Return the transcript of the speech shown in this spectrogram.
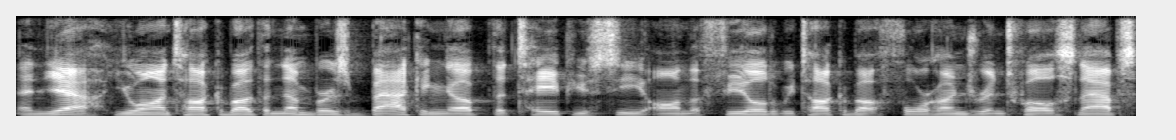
And yeah, you want to talk about the numbers backing up the tape you see on the field. We talk about 412 snaps.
